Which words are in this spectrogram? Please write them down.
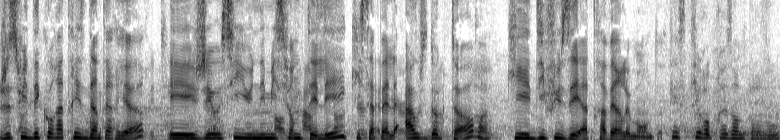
je suis décoratrice d'intérieur et j'ai aussi une émission de télé qui s'appelle House Doctor qui est diffusée à travers le monde. Qu'est-ce qui représente pour vous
